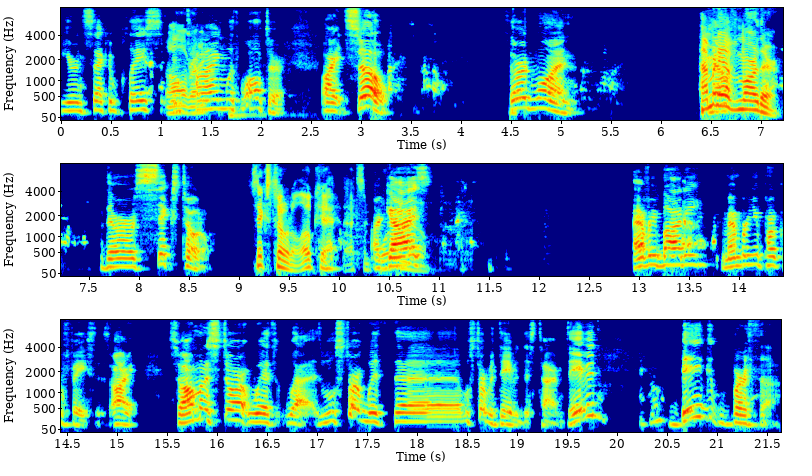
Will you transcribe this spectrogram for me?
you're in second place, in All right. tying with Walter. All right, so third one. How many Now- of them are there? There are six total. Six total. Okay, Yeah. that's All right, important. to guys. Know. Everybody, remember your poker faces. All right, so I'm going to start with. Well, we'll start with. Uh, we'll start with David this time. David, Big Bertha.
